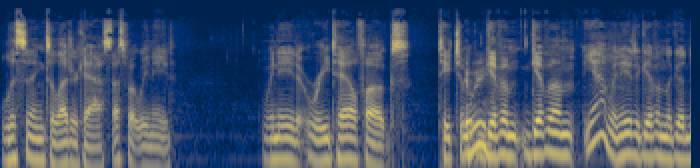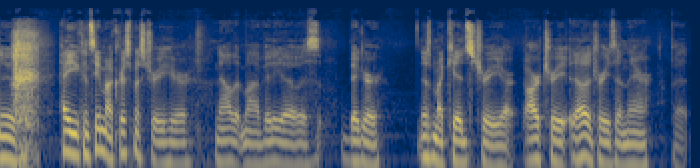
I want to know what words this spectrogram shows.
listening to Ledgercast. That's what we need. We need retail folks. Teach them, give them, give them. Yeah, we need to give them the good news. hey, you can see my Christmas tree here now that my video is bigger. There's my kids' tree. Our, our tree, the other tree's in there, but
